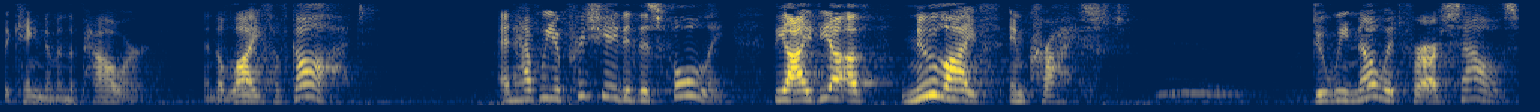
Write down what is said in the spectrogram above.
the kingdom and the power and the life of God. And have we appreciated this fully? The idea of new life in Christ. Do we know it for ourselves?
